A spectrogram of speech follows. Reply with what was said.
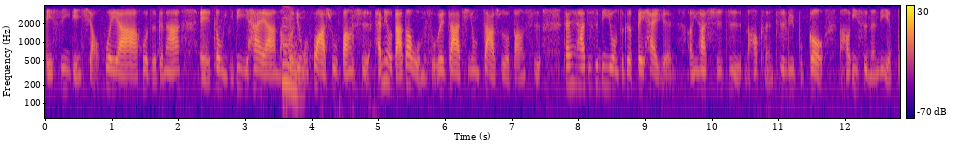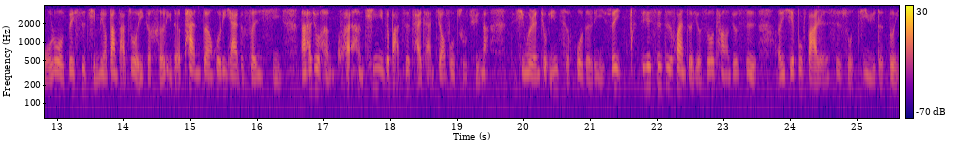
哎，是一点小惠啊，或者跟他哎动以利害啊，然后用话术方式，还没有达到我们所谓诈欺用诈术的方式，但是他就是利用这个被害人啊，因为他失智，然后可能自律不够，然后意识能力也薄弱，对事情没有办法做一个合理的判断或利害的分析，那他就很快很轻易就把这财产交付出去，那行为人就因此获得利益。所以这些失智患者有时候常常就是呃一些不法人士所觊觎的对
